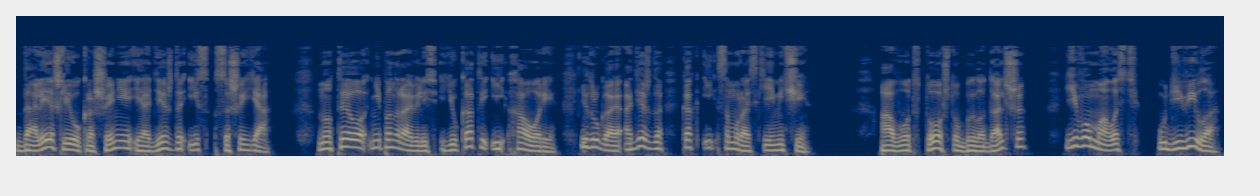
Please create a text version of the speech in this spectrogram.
Далее шли украшения и одежда из США. Но Тео не понравились юкаты и хаори, и другая одежда, как и самурайские мечи. А вот то, что было дальше, его малость удивило.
